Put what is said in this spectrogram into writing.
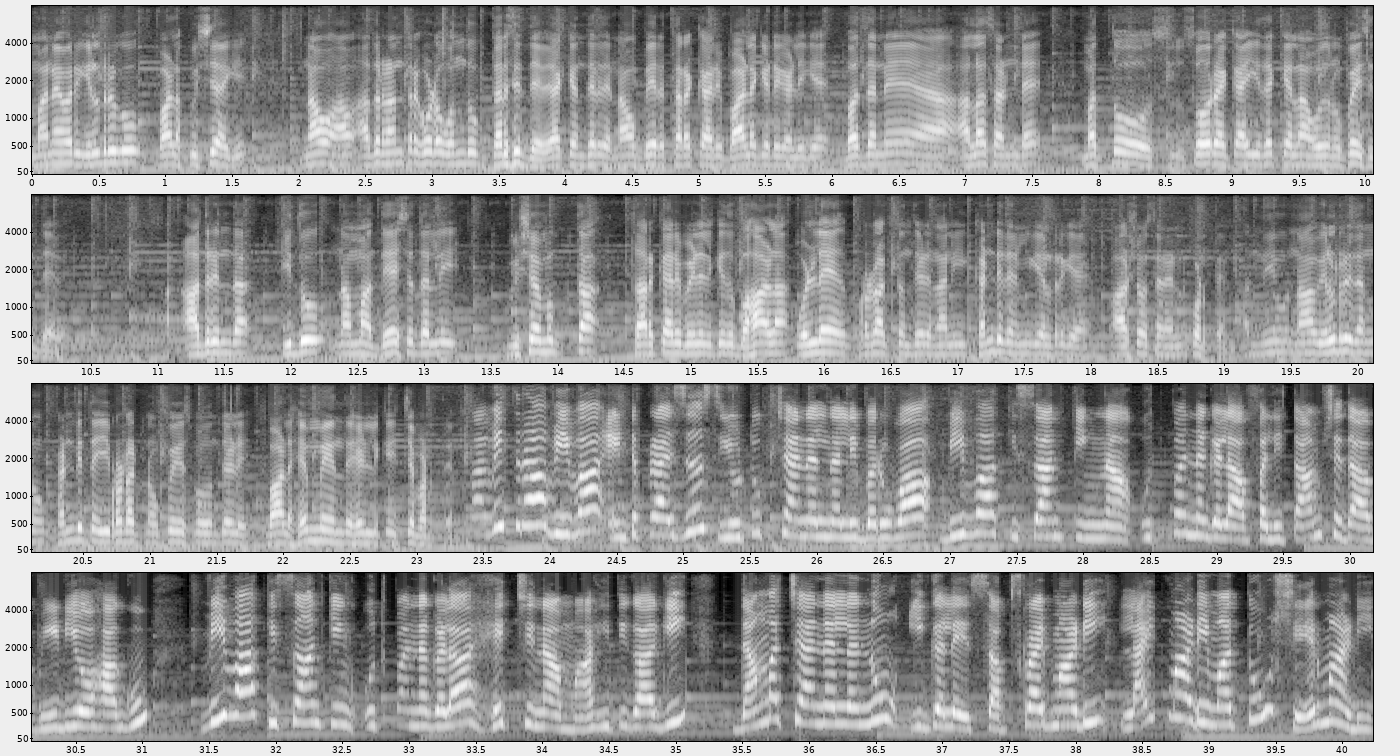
ಮನೆಯವರಿಗೆ ಎಲ್ರಿಗೂ ಭಾಳ ಖುಷಿಯಾಗಿ ನಾವು ಅದರ ನಂತರ ಕೂಡ ಒಂದು ತರಿಸಿದ್ದೇವೆ. ಯಾಕೆಂತೇಳಿದ್ರೆ ನಾವು ಬೇರೆ ತರಕಾರಿ, ಬಾಳೆಗಿಡಗಳಿಗೆ, ಬದನೆ, ಅಲಸಂಡೆ ಮತ್ತು ಸೋರೆಕಾಯಿ ಇದಕ್ಕೆಲ್ಲ ನಾವು ಅದನ್ನು ಉಪಯೋಗಿಸಿದ್ದೇವೆ. ಆದ್ದರಿಂದ ಇದು ನಮ್ಮ ದೇಶದಲ್ಲಿ ವಿಷಮುಕ್ತ ತರಕಾರಿ ಬೆಳೀಲಿಕ್ಕೆ ಇದು ಬಹಳ ಒಳ್ಳೆಯ ಪ್ರಾಡಕ್ಟ್ ಅಂತೇಳಿ ನಾನು ಈ ಖಂಡಿತ ನಿಮಗೆ ಎಲ್ಲರಿಗೆ ಆಶ್ವಾಸನೆಯನ್ನು ಕೊಡ್ತೇನೆ. ನೀವು ನಾವೆಲ್ಲರೂ ಇದನ್ನು ಖಂಡಿತ ಈ ಪ್ರಾಡಕ್ಟ್ನ ಉಪಯೋಗಿಸಬಹುದು ಅಂತೇಳಿ ಬಹಳ ಹೆಮ್ಮೆಯಿಂದ ಹೇಳಲಿಕ್ಕೆ ಇಚ್ಛೆ ಪಡ್ತೇನೆ. ಪವಿತ್ರ ವಿವಾ ಎಂಟರ್ಪ್ರೈಸಸ್ ಯೂಟ್ಯೂಬ್ ಚಾನೆಲ್ನಲ್ಲಿ ಬರುವ ವಿವಾ ಕಿಸಾನ್ ಕಿಂಗ್ನ ಉತ್ಪನ್ನಗಳ ಫಲಿತಾಂಶದ ವಿಡಿಯೋ ಹಾಗೂ ವಿವಾ ಕಿಸಾನ್ ಕಿಂಗ್ ಉತ್ಪನ್ನಗಳ ಹೆಚ್ಚಿನ ಮಾಹಿತಿಗಾಗಿ ನಮ್ಮ ಚಾನೆಲ್ ಅನ್ನು ಈಗಲೇ ಸಬ್ಸ್ಕ್ರೈಬ್ ಮಾಡಿ, ಲೈಕ್ ಮಾಡಿ ಮತ್ತು ಶೇರ್ ಮಾಡಿ.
